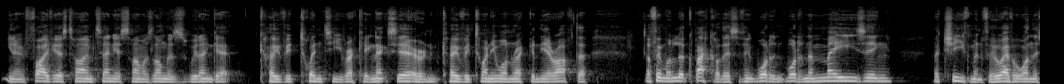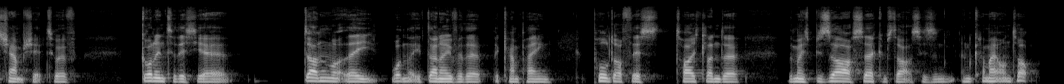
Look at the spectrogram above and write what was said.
you know, five years' time, 10 years' time, as long as we don't get COVID 20 wrecking next year and COVID 21 wrecking the year after, I think we'll look back on this. I think what an, what an amazing achievement for whoever won the championship to have gone into this year, done what they what they've done over the, the campaign, pulled off this title under the most bizarre circumstances and, and come out on top.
